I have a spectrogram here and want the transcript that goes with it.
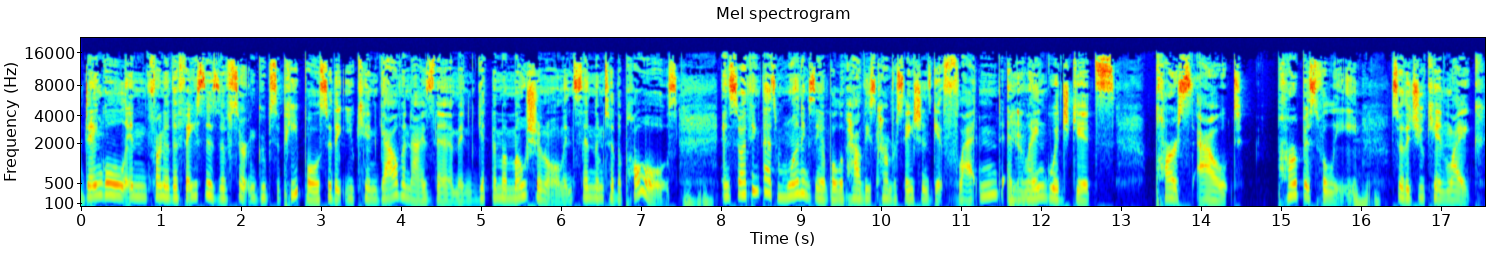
dangle in front of the faces of certain groups of people so that you can galvanize them and get them emotional and send them to the polls. Mm-hmm. And so I think that's one example of how these conversations get flattened and Yeah. language gets parsed out purposefully so that you can like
